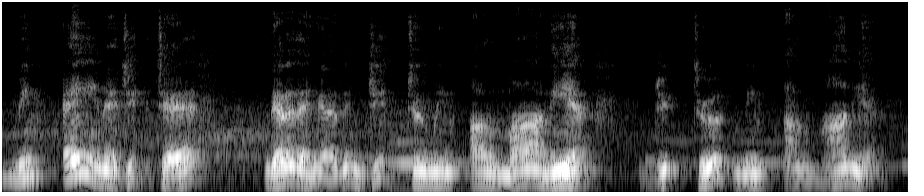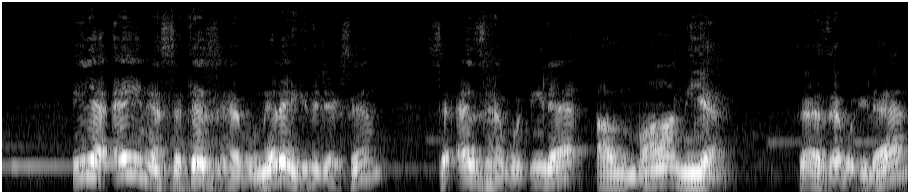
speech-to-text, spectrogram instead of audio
Min eyne ci'te nereden geldin? Ci'tü min Almanya. Ci'tü min Almanya. İle eyne setezhebu nereye gideceksin? Seezhebu ile Almanya. Seezhebu ile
